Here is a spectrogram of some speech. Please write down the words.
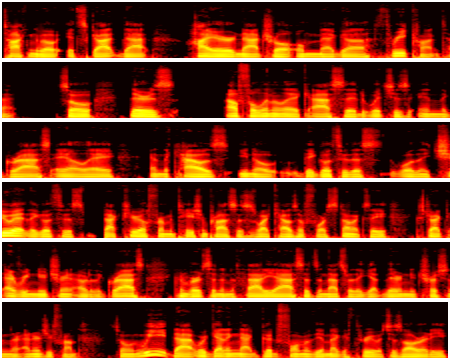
talking about it's got that higher natural omega three content. So there's alpha linoleic acid, which is in the grass ALA, and the cows, you know, they go through this when they chew it, they go through this bacterial fermentation process. This is why cows have four stomachs. They extract every nutrient out of the grass, converts it into fatty acids, and that's where they get their nutrition, their energy from. So when we eat that, we're getting that good form of the omega three, which is already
